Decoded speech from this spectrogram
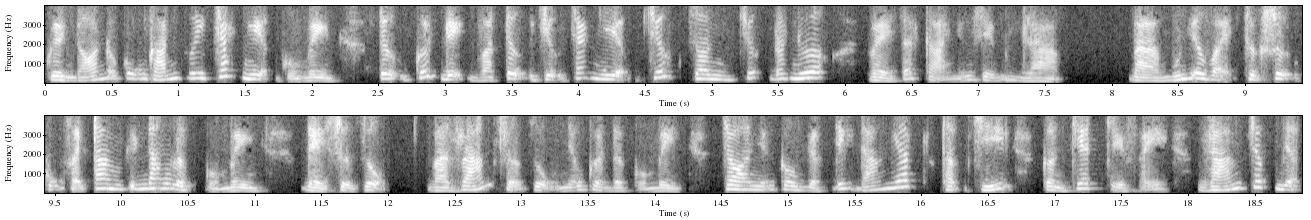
quyền đó nó cũng gắn với trách nhiệm của mình. Tự quyết định và tự chịu trách nhiệm trước dân, trước đất nước, về tất cả những gì mình làm. Và muốn như vậy, thực sự cũng phải tăng cái năng lực của mình để sử dụng và dám sử dụng những quyền lực của mình cho những công việc đích đáng nhất. Thậm chí cần thiết thì phải dám chấp nhận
